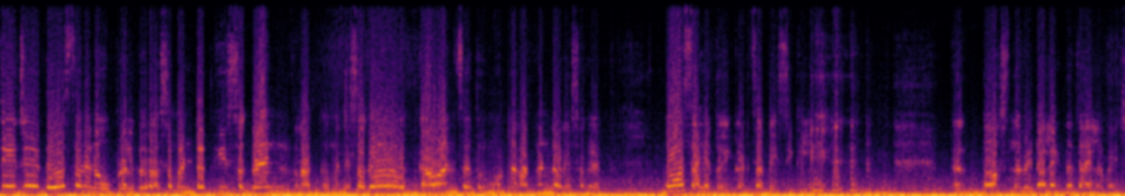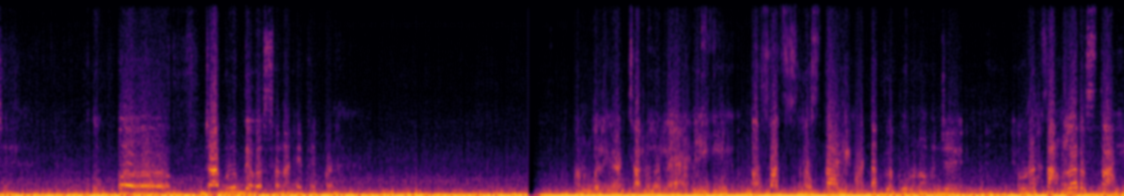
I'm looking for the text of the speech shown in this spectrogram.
तो जे देवस्थान आहे ना उपरलकर असं म्हणतात की सगळ्यां राख- म्हणजे सगळ्या गावांचा तो मोठा राखणदार आहे सगळ्यात. बॉस आहे तो इकडचा बेसिकली तर बॉसला भेटायला एकदा जायला पाहिजे. खूप जागृत देवस्थान आहे ते पण. आंबोली घाट चालू झालाय आणि असाच रस्ता आहे. घाटातला पूर्ण म्हणजे एवढा चांगला रस्ता आहे.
